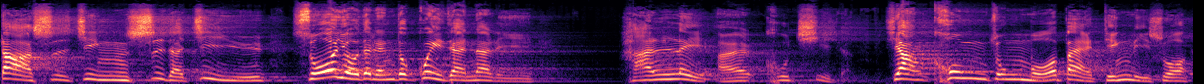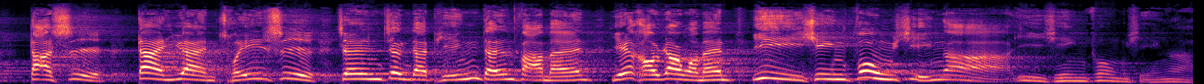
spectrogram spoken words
大士警示的寄语，所有的人都跪在那里，含泪而哭泣的，向空中膜拜顶礼说：“大士。”但愿垂示真正的平等法门，也好让我们一心奉行啊！一心奉行啊！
